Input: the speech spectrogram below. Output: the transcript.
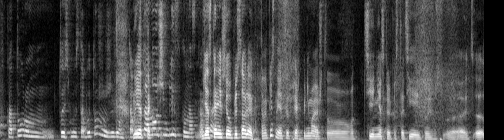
в котором, то есть мы с тобой тоже живем, потому ну, что так... оно очень близко нас касается. Я, скорее всего, представляю, как это написано, я все-таки понимаю, что вот те несколько статей, то есть э, э,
